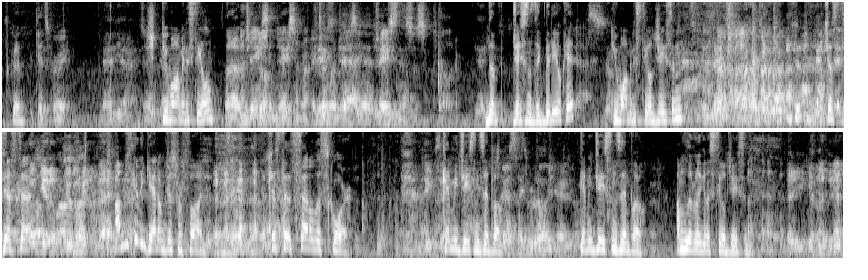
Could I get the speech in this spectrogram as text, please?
It's good. the kid's great. And yeah. Yeah. Do you want me to steal him? No, no, Jason, Jason, right? Are you Jason, yeah, yeah, Jason, Jason's yeah. just a killer. The Jason's the video kid. Yes. Do you want me to steal Jason? just, just Go to. get him. Go get him back. I'm just gonna get him just for fun, just to settle the score. Exactly. Get me Jason's info. Jason's really good. Get me Jason's info. I'm literally gonna steal Jason. There you go, dude.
